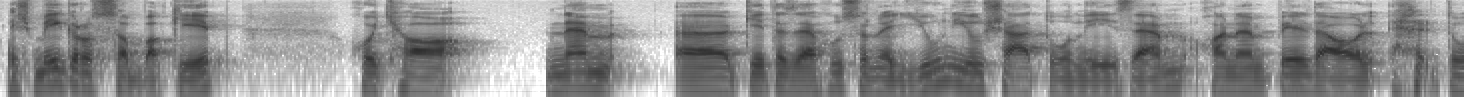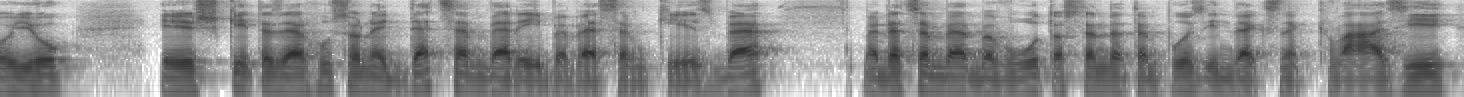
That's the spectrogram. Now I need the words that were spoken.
És még rosszabb a kép, hogyha nem 2021 júniusától nézem, hanem például eltoljuk, és 2021 decemberébe veszem kézbe, mert decemberben volt a Standard Poor's Indexnek kvázi,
